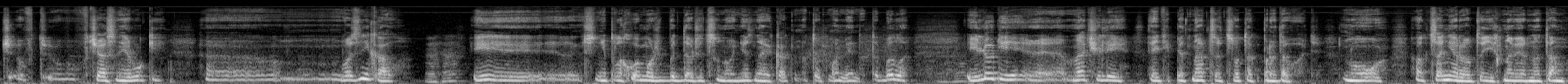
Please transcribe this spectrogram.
ч- в, частные руки э, возникал. И с неплохой, может быть, даже ценой, не знаю, как на тот момент это было. И люди э, начали эти 15 соток продавать. Но акционеров-то их, наверное, там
